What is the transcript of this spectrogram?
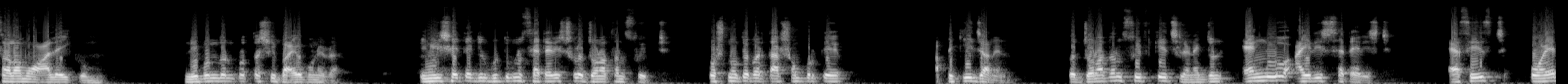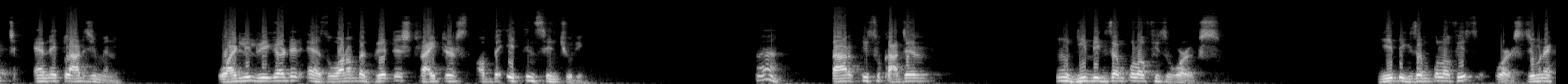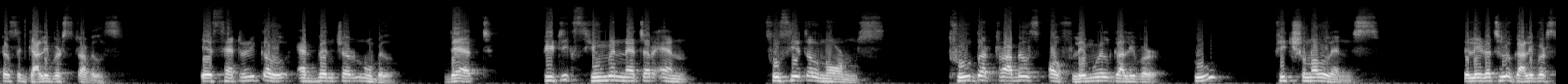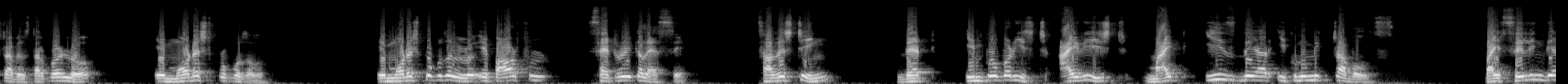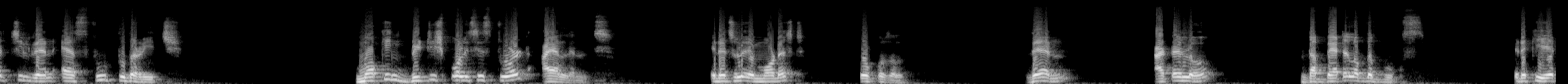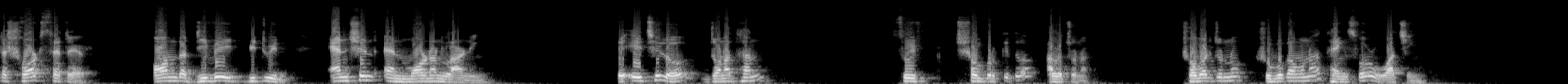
সালামু আলাইকুম। নিবন্ধন প্রত্যাশী ভাই বোনেরা, ইংলিশ সাহিত্যে একজন গুরুত্বপূর্ণ স্যাটারিস্ট হলো জনাথন সুইফট। প্রশ্ন হতে পারে তার সম্পর্কে আপনি কি জানেন? তো জনাথন সুইফট কে ছিলেন? একজন Anglo Irish satirist, essayist, poet and a clergyman. widely regarded as one of the greatest writers of the 18th century হ্যাঁ তার কিছু কাজের give example of his works. Give example of his works যেমন একটা আছে Gulliver's travels a satirical adventure novel that critiques human nature and societal norms through the travels of Lemuel Gulliver to fictional lands. তাহলে এটা ছিল Gulliver's Travels তারপর হলো a modest proposal a modest proposal হলো a powerful satirical essay suggesting that impoverished Irish might ease their economic troubles by selling their children as food to the rich mocking British policies toward Ireland এটা ছিল a modest proposal then আটেলো the battle of the books এটা কি? এটা short satire on the debate between ancient and modern learning এই ছিল Jonathan Swift সম্পর্কিত আলোচনা। সবার জন্য শুভকামনা থ্যাংকস ফর ওয়াচিং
